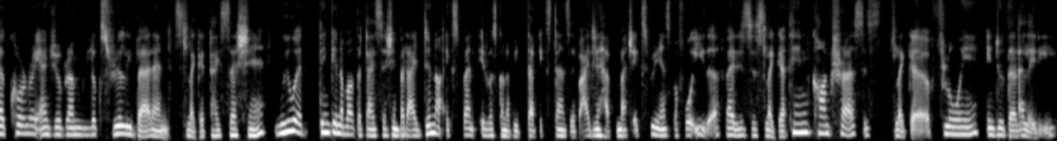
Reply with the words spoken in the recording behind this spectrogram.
The coronary angiogram looks really bad and it's like a dissection. We were thinking about the dissection, but I did not expect it was going to be that extensive. I didn't have much experience before either, but it's just like a thin contrast. It's like a flowing into the LAD.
